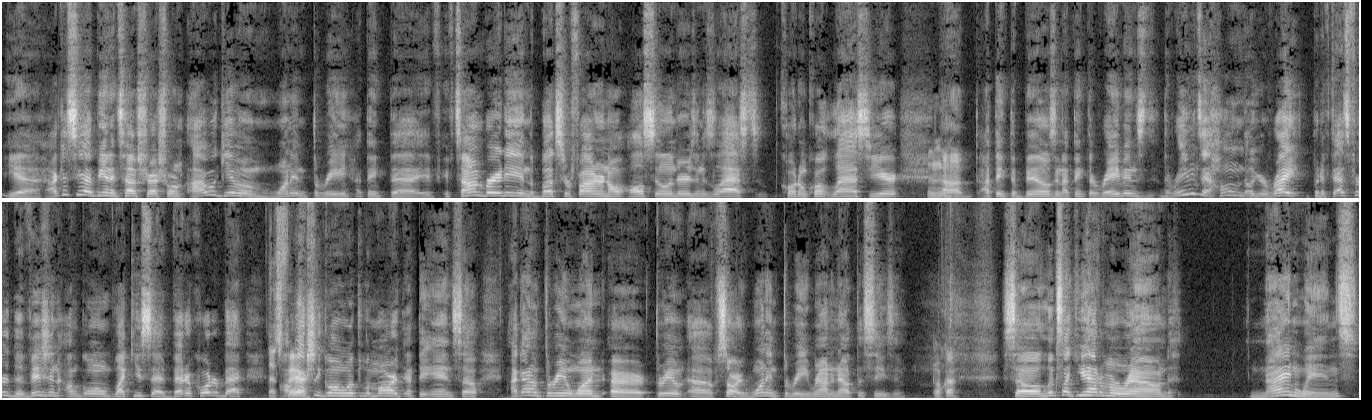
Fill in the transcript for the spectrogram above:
Yeah, I can see that being a tough stretch for him. I would give him one in three. I think that if, if Tom Brady and the Bucs are firing all, all cylinders in his last quote unquote last year, Mm-hmm. uh, I think the Bills and I think the Ravens. The Ravens at home though, you're right. But if that's for the division, I'm going like you said, better quarterback. That's I'm fair. actually going with Lamar at the end. So I got him three and one, or three. Uh, sorry, one and three, rounding out the season. Okay. So looks like you had him around nine wins,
